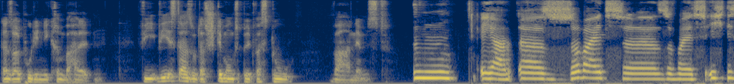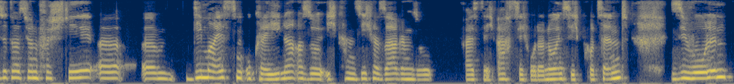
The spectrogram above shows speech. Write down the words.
dann soll Putin die Krim behalten? Wie, wie ist da so das Stimmungsbild, was du wahrnimmst? Mm, ja, äh, soweit, äh, soweit ich die Situation verstehe, äh, ähm, die meisten Ukrainer, also ich kann sicher sagen, so, weiß nicht, 80 oder 90 Prozent, sie wollen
